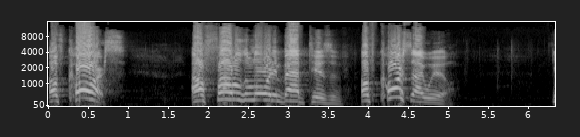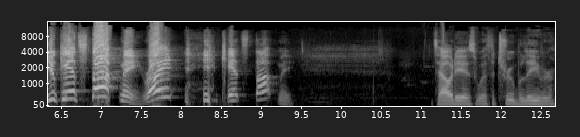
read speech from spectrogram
Of course. I'll follow the Lord in baptism. Of course I will. You can't stop me, right? you can't stop me. That's how it is with a true believer.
